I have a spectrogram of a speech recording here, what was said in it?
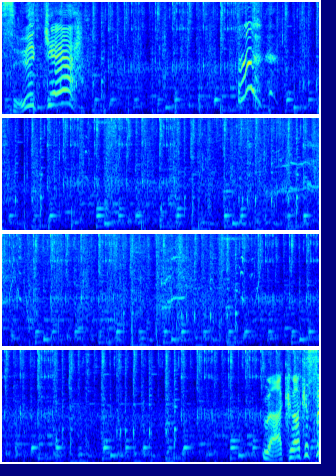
すっげえ！ワクワクっす。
